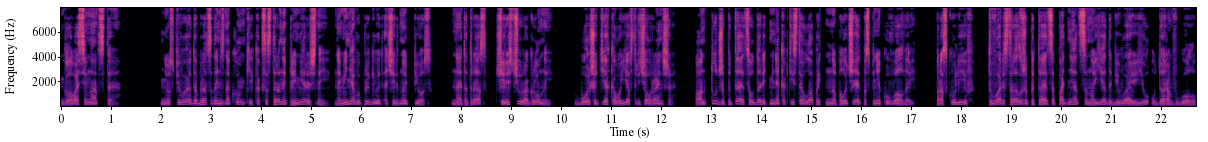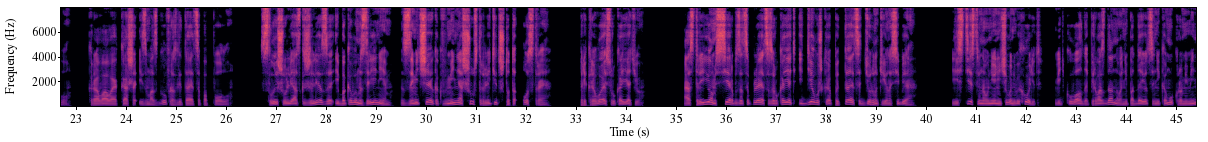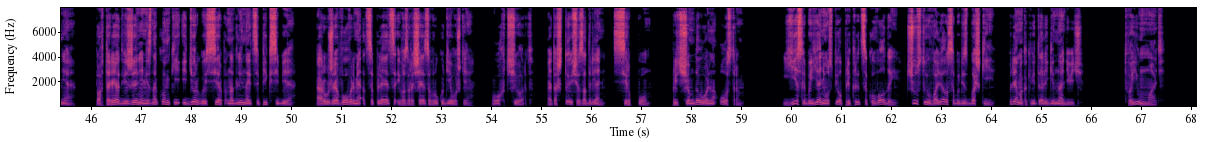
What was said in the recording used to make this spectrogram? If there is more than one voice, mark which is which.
Speaker 1: Глава 17. Не успеваю добраться до незнакомки, как со стороны примерочной на меня выпрыгивает очередной пес. На этот раз чересчур огромный, больше тех, кого я встречал раньше. Он тут же пытается ударить меня когтистой лапой, но получает по спине кувалдой. Проскулив, тварь сразу же пытается подняться, но я добиваю ее ударом в голову. Кровавая каша из мозгов разлетается по полу. Слышу лязг железа и боковым зрением замечаю, как в меня шустро летит что-то острое. Прикрываюсь рукоятью. Острием серп зацепляется за рукоять, и девушка пытается дернуть ее на себя. Естественно, у нее ничего не выходит, ведь кувалда первозданного не поддается никому, кроме меня. Повторяю движение незнакомки и дергаю серп на длинной цепи к себе. Оружие вовремя отцепляется и возвращается в руку девушки. Ох, черт. Это что еще за дрянь? С серпом. Причем довольно острым. Если бы я не успел прикрыться кувалдой, чувствую, валялся бы без башки. Прямо как Виталий Геннадьевич. Твою мать.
